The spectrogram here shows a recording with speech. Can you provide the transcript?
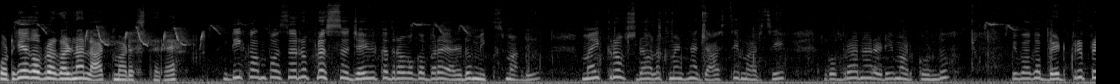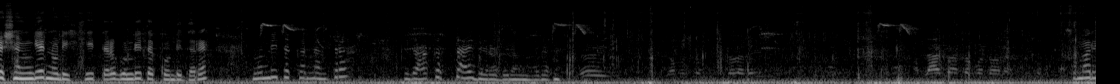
ಕೊಟ್ಟಿಗೆ ಗೊಬ್ಬರಗಳನ್ನ ಲಾಟ್ ಮಾಡಿಸ್ತಾರೆ. ಡಿಕಂಪೋಸರು ಪ್ಲಸ್ ಜೈವಿಕ ದ್ರವ ಗೊಬ್ಬರ ಎರಡೂ ಮಿಕ್ಸ್ ಮಾಡಿ ಮೈಕ್ರೋಬ್ಸ್ ಡೆವಲಪ್ಮೆಂಟ್ನ ಜಾಸ್ತಿ ಮಾಡಿಸಿ ಗೊಬ್ಬರನ ರೆಡಿ ಮಾಡಿಕೊಂಡು ಇವಾಗ ಬೆಡ್ ಪ್ರಿಪ್ರೇಷನ್ಗೆ ನೋಡಿ, ಈ ಥರ ಗುಂಡಿ ತಕ್ಕೊಂಡಿದ್ದಾರೆ. ಗುಂಡಿ ತಕ್ಕ ನಂತರ ಇದು ಹಾಕಿಸ್ತಾ ಇದ್ದಾರೆ ಅದನ್ನು ನೋಡೋಣ. ಸುಮಾರು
